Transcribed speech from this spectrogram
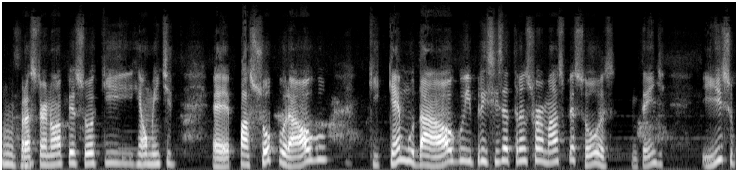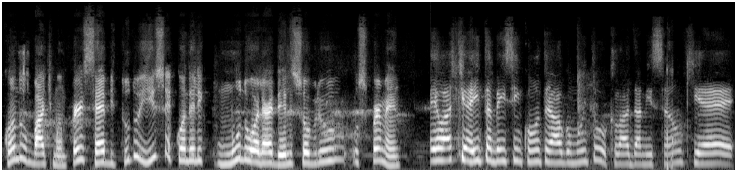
uhum. para se tornar uma pessoa que realmente é, passou por algo, que quer mudar algo e precisa transformar as pessoas, entende? E isso, quando o Batman percebe tudo isso, é quando ele muda o olhar dele sobre o, o Superman. Eu acho que aí também se encontra algo muito claro da missão, que é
